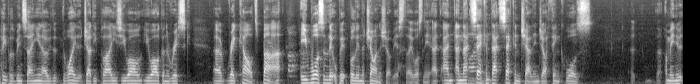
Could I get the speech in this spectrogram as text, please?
people have been saying, you know, the, the way that Juddy plays, you are you are going to risk uh, red cards. But he was a little bit bull in the china shop yesterday, wasn't he? And and, and that second that second challenge, I think, was. uh, I mean,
